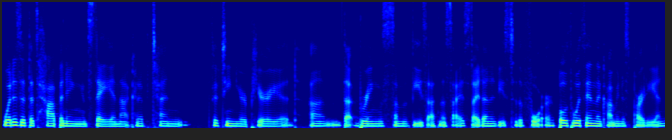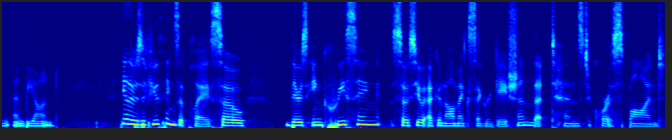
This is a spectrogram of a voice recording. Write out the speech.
what is it that's happening, say, in that kind of 10, 15 year period um, that brings some of these ethnicized identities to the fore, both within the Communist Party and, and beyond? Yeah, there's a few things at play. So, there's increasing socioeconomic segregation that tends to correspond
